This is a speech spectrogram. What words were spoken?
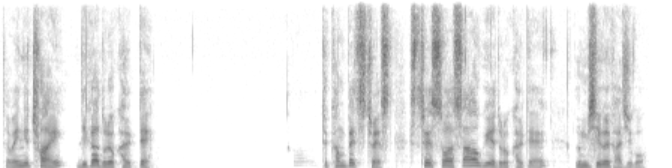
자, when you try, 네가 노력할 때 to combat stress, 스트레스와 싸우기 위해 노력할 때 음식을 가지고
